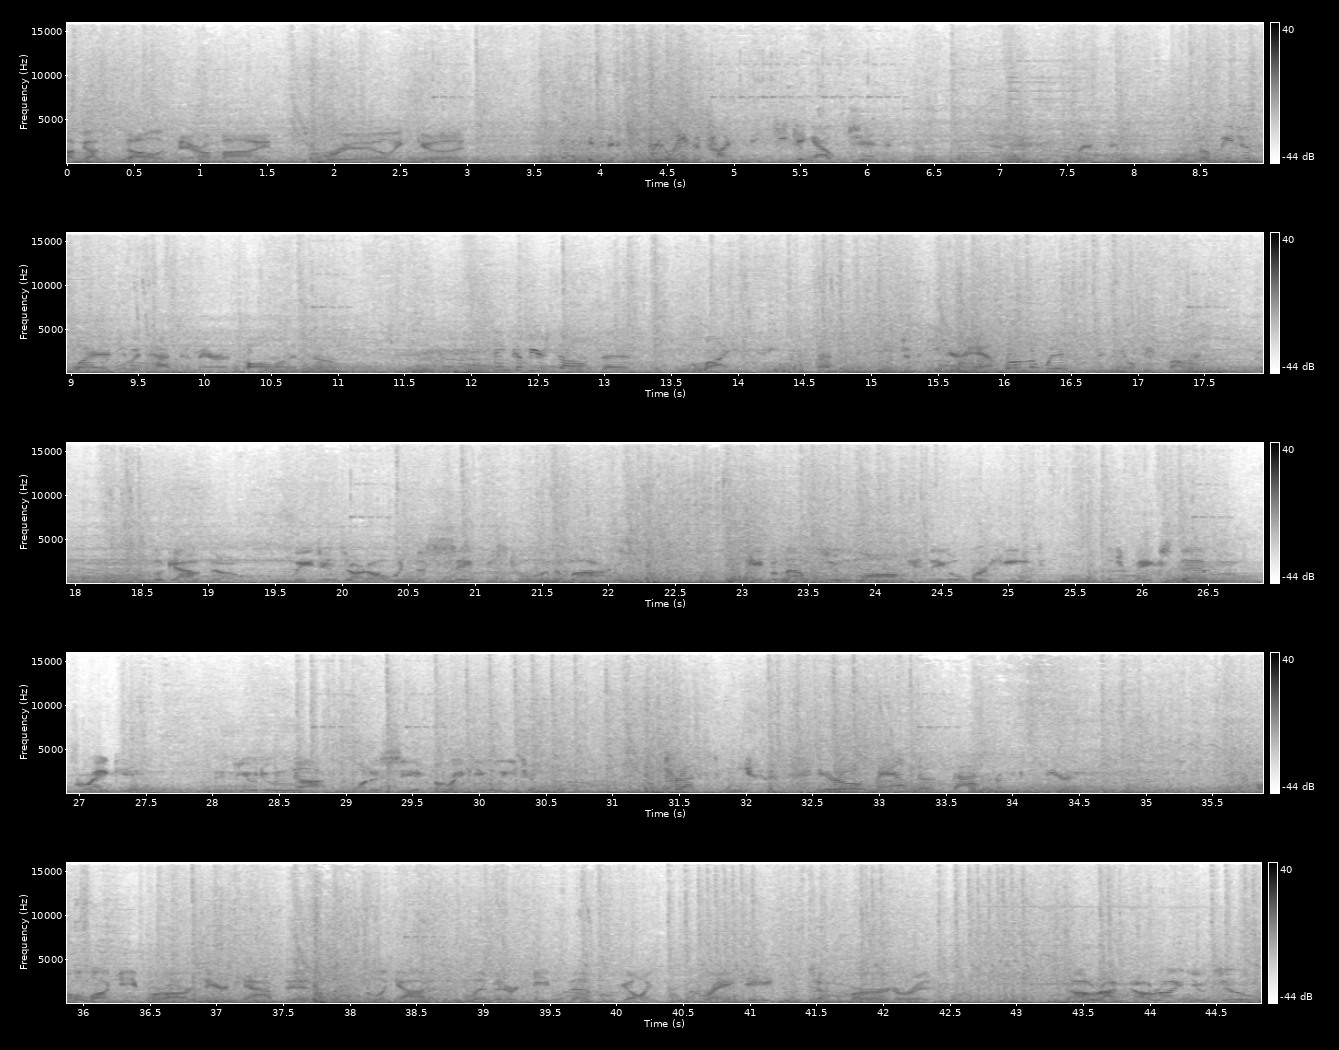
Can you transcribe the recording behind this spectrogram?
I've got solitaire on mine. It's really good. Is this really the time to be geeking out, Jin? Listen, the Legion's wired to attack Chimeras all on its own. Think of yourselves as lion tamer, huh? Just keep your hands on the whip and you'll be fine. Look out, though. Legions aren't always the safest tool in the box. Keep them out too long and they overheat, which makes them cranky. And you do not want to see a cranky Legion. Trust me, your old man knows that from experience. Well, lucky for our dear captain, the Legatus' limiter keeps them from going from cranky to murderous. All right, all right, you two. Focus.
